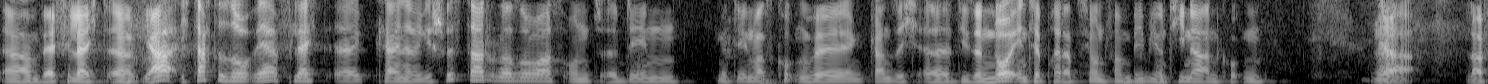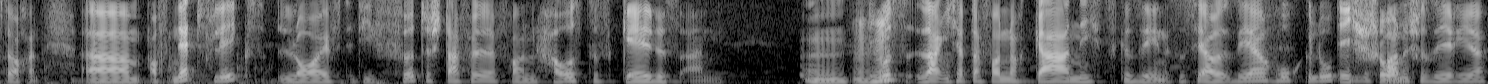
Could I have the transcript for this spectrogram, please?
ähm, wer vielleicht, äh, ja, ich dachte so, wer vielleicht äh, kleinere Geschwister hat oder sowas und äh, denen, mit denen was gucken will, kann sich äh, diese Neuinterpretation von Bibi und Tina angucken. Ja. Läuft auch an. Ähm, auf Netflix läuft die vierte Staffel von Haus des Geldes an. Mhm. Ich muss sagen, ich habe davon noch gar nichts gesehen. Es ist ja sehr hoch gelobt, Ich schon. spanische Serie.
